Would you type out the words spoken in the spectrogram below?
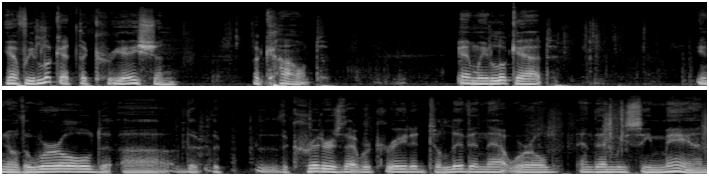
Yeah, if we look at the creation account and we look at, you know, the world, uh, the, the the critters that were created to live in that world, and then we see man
